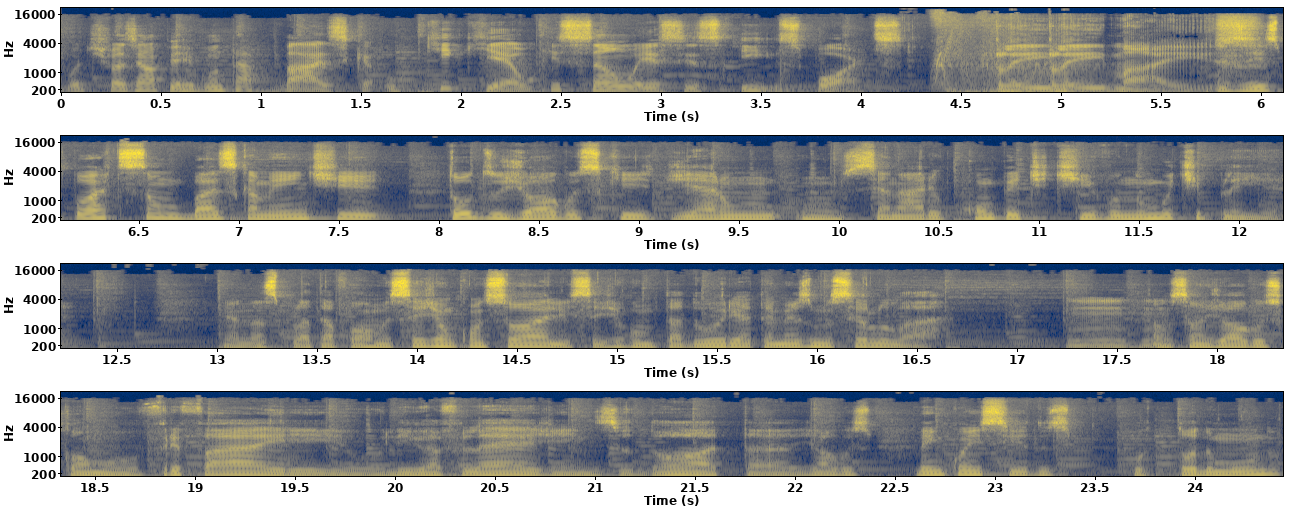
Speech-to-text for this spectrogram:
vou te fazer uma pergunta básica. O que, que é, o que são esses esports? Play, Play Mais. Os esportes são basicamente todos os jogos que geram um, um cenário competitivo no multiplayer. Né, nas plataformas, sejam console, seja computador e até mesmo celular. Uhum. Então são jogos como Free Fire, o League of Legends, o Dota, jogos bem conhecidos por todo mundo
